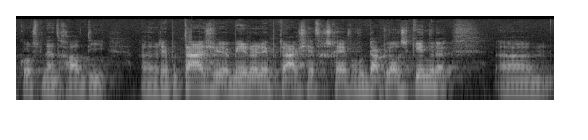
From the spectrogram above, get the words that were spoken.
correspondent gehad die een reportage, meerdere reportages heeft geschreven over dakloze kinderen. Um,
